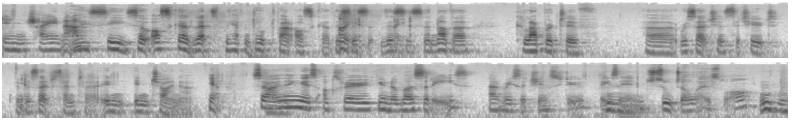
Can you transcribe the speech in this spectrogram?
in China. I see. So OSCAR, let's we haven't talked about OSCAR. This oh, is yeah. this oh, is another collaborative uh, research institute the yeah. research center in, in China. Yeah. So um, I think it's Oxford University's uh, research institute based mm-hmm. in Suzhou as well. Mm-hmm.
